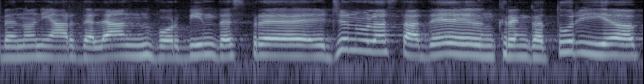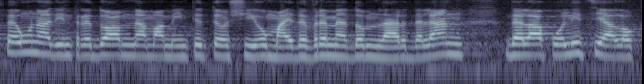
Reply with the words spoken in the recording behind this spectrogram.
Benoni Ardelean, vorbind despre genul ăsta de încrengături. Pe una dintre doamne am amintit-o și eu mai devreme, domnule Ardelean, de la poliția locală.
